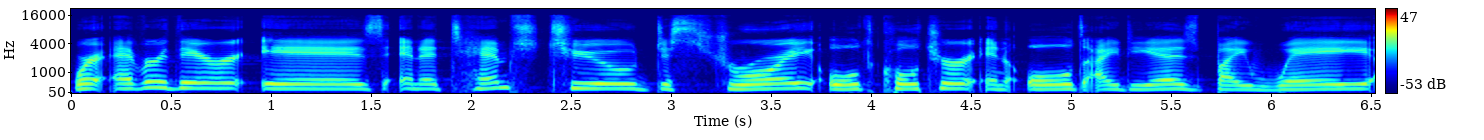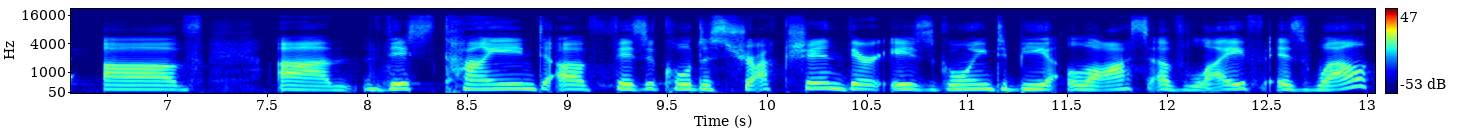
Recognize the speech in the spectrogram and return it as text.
wherever there is an attempt to destroy old culture and old ideas by way of um, this kind of physical destruction, there is going to be loss of life as well.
